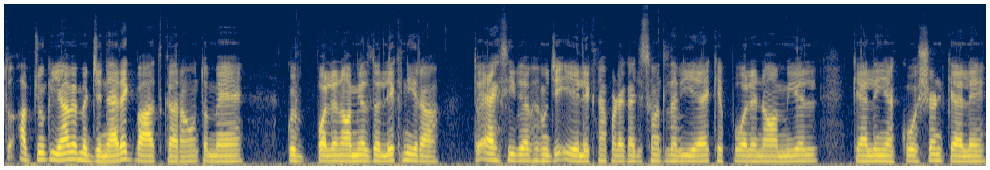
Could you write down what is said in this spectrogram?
तो अब चूँकि यहाँ पे मैं जेनेरिक बात कर रहा हूँ तो मैं कोई पोलिनोमियल तो लिख नहीं रहा तो एक्स की जगह मुझे ए लिखना पड़ेगा, जिसका मतलब ये है कि पोलिनोमियल कह लें या क्वेश्चन कह लें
